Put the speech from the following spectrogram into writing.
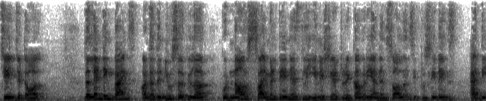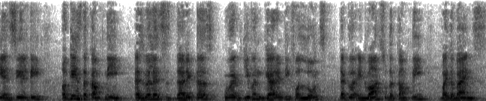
changed it all. The lending banks under the new circular could now simultaneously initiate recovery and insolvency proceedings at the NCLT against the company as well as directors who had given guarantee for loans that were advanced to the company by the banks.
